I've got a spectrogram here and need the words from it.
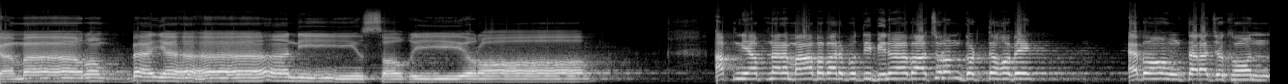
কামা রব্বায়ানি সগীরা আপনি আপনার মা বাবার প্রতি বিনয় আচরণ করতে হবে এবং তারা যখন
